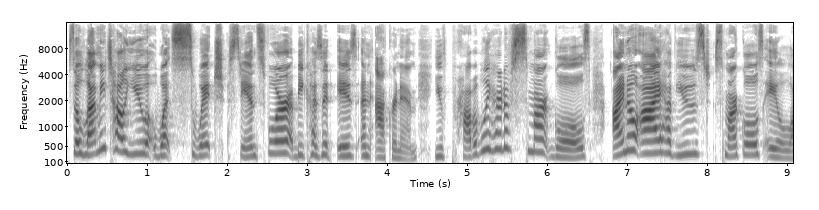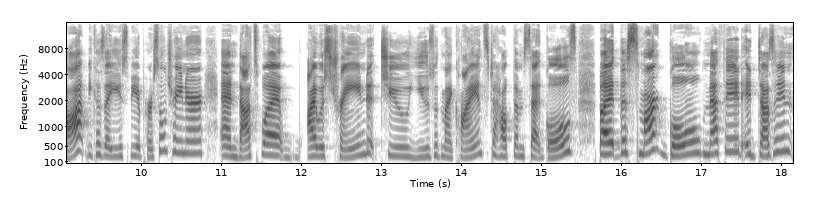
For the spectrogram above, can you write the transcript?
So let me tell you what SWITCH stands for because it is an acronym. You've probably heard of SMART goals. I know I have used SMART goals a lot because I used to be a personal trainer, and that's what I was trained to use with my clients to help them set goals. But the SMART goal method, it doesn't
